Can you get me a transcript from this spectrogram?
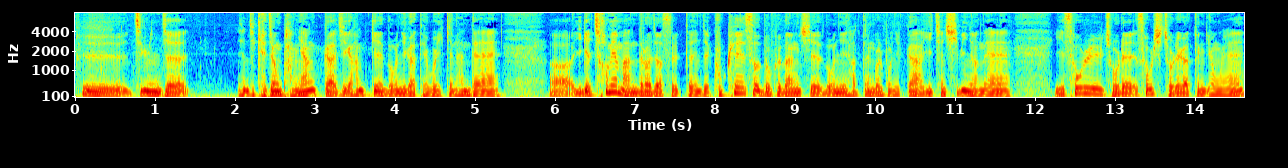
그 지금 이제 현재 개정 방향까지가 함께 논의가 되고 있긴 한데 어, 이게 처음에 만들어졌을 때 이제 국회에서도 그 당시에 논의했던 걸 보니까 2012년에 이 서울 조례, 서울시 조례 같은 경우에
